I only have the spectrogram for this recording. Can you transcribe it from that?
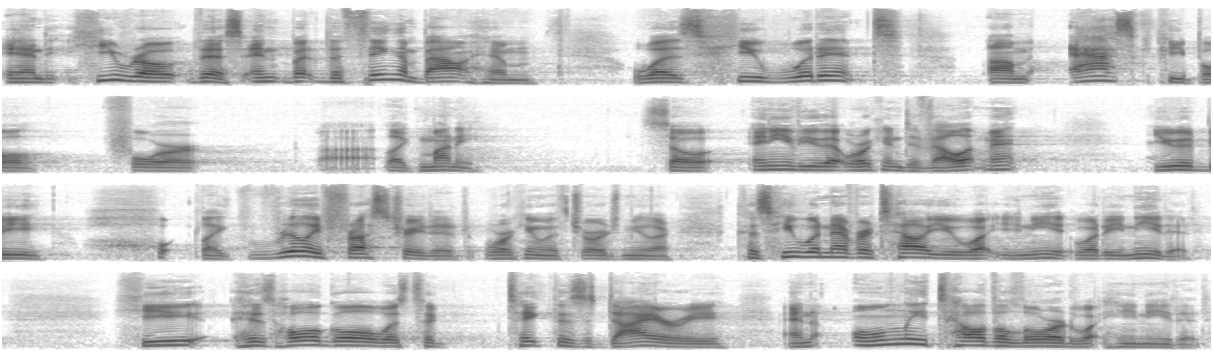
And he wrote this, and but the thing about him was he wouldn't um, ask people for uh, like money. So any of you that work in development, you would be like really frustrated working with George Mueller because he would never tell you what you need, what he needed. He, his whole goal was to take this diary and only tell the Lord what he needed.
